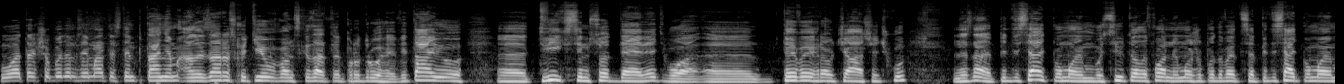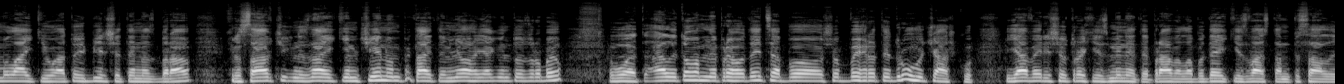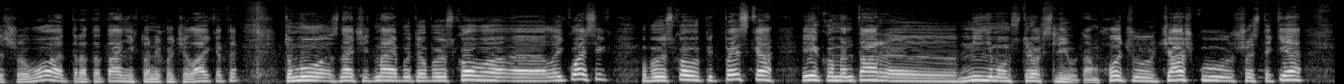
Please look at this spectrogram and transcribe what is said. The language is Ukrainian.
От, так що будемо займатися тим питанням. Але зараз хотів вам сказати про друге. Вітаю е, Твік 709. Во, е, ти виграв чашечку. Не знаю, 50, по-моєму, бо сів телефон, не можу подивитися. 50, по-моєму, лайків, а то й більше ти назбирав. Красавчик, не знаю яким чином. Питайте в нього, як він то зробив. От. Але то вам не пригодиться, бо щоб виграти другу чашку, я вирішив трохи змінити правила, бо деякі з вас там писали, що от, тра-та-та, ніхто не хоче лайкати. Тому, значить, має бути обов'язково е, лайкосик, обов'язково підписка і коментар е, мінімум з трьох слів. Там хочу чашку, щось таке.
